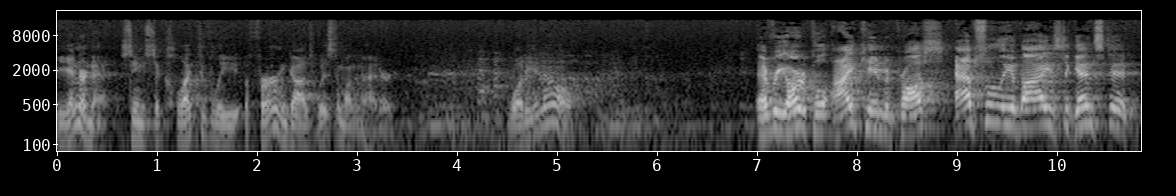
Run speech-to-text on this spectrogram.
the internet seems to collectively affirm God's wisdom on the matter. What do you know? Every article I came across absolutely advised against it.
